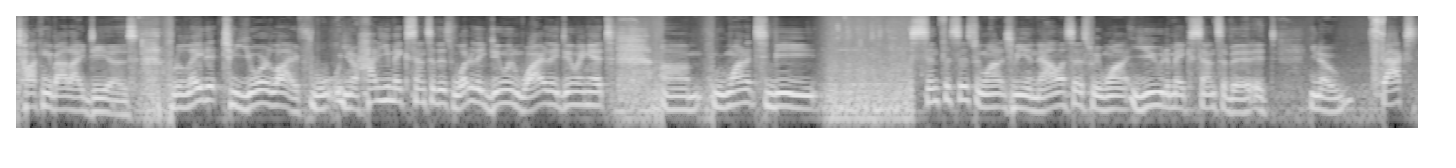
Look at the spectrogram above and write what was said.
talking about ideas. Relate it to your life. You know, how do you make sense of this? What are they doing? Why are they doing it? Um, we want it to be synthesis. We want it to be analysis. We want you to make sense of it. It, you know, facts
